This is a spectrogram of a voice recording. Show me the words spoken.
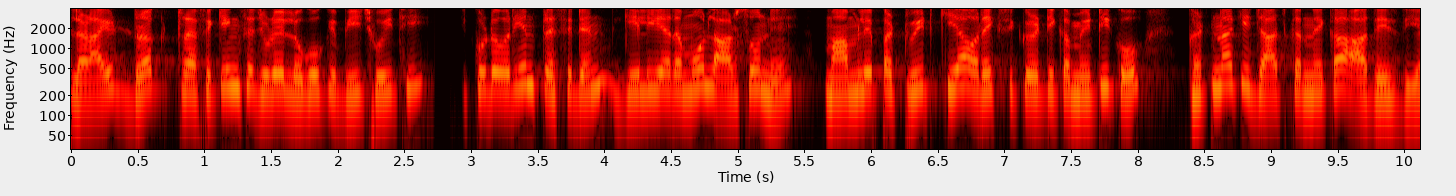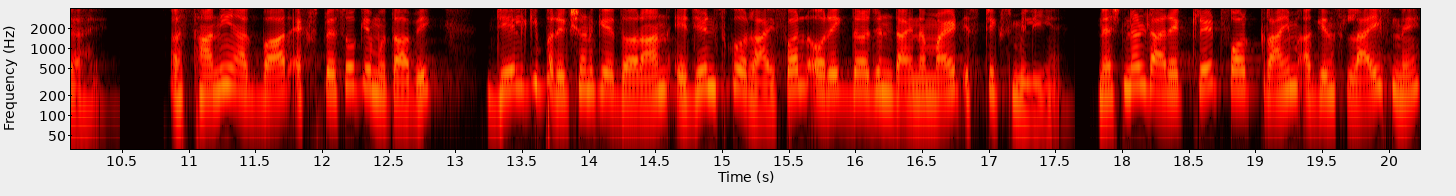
लड़ाई ड्रग ट्रैफिकिंग से जुड़े लोगों के बीच हुई थी। इक्वाडोरियन प्रेसिडेंट गिलियरमो लार्सो ने मामले पर ट्वीट किया और एक सिक्योरिटी कमेटी को घटना की जाँच करने का आदेश दिया है। स्थानीय अखबार एक्सप्रेसो के मुताबिक, जेल की परीक्षण के दौरान एजेंट्स को राइफल और एक दर्जन डायनामाइट स्टिक्स मिली हैं। National Directorate for Crime Against Life ने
